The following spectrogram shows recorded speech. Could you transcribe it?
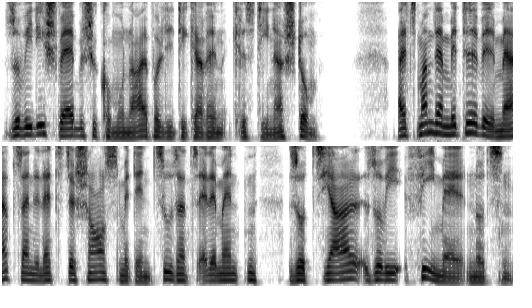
sowie die schwäbische Kommunalpolitikerin Christina Stump. Als Mann der Mitte will Merz seine letzte Chance mit den Zusatzelementen sozial sowie female nutzen.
